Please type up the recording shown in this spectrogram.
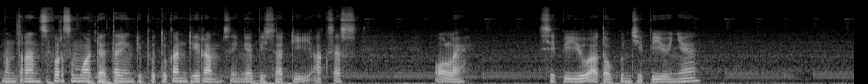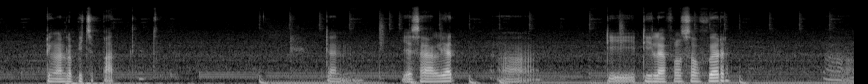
mentransfer semua data yang dibutuhkan di RAM sehingga bisa diakses oleh CPU ataupun GPU-nya dengan lebih cepat. Dan ya saya lihat uh, di di level software uh,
